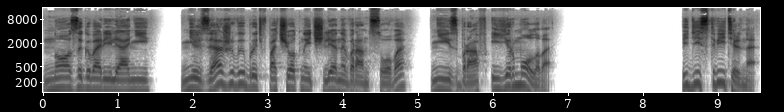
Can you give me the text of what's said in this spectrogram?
Но, заговорили они, нельзя же выбрать в почетные члены Воронцова, не избрав и Ермолова. И действительно,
